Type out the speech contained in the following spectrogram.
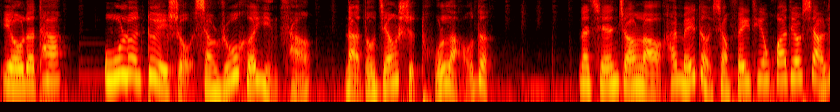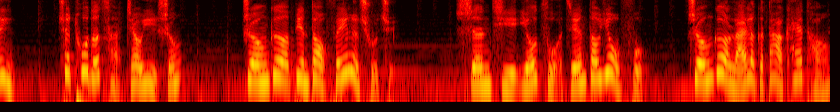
有了它，无论对手想如何隐藏，那都将是徒劳的。那钱长老还没等向飞天花雕下令。却突得惨叫一声，整个便倒飞了出去，身体由左肩到右腹，整个来了个大开膛，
